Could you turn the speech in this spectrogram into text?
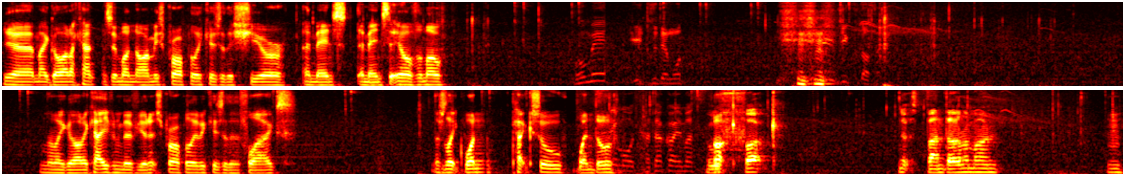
yeah, my god, I can't zoom on armies properly because of the sheer immense immensity of them all. oh my god, I can't even move units properly because of the flags. There's like one pixel window. Oh fuck. fuck. It's Bandana Man. okay,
